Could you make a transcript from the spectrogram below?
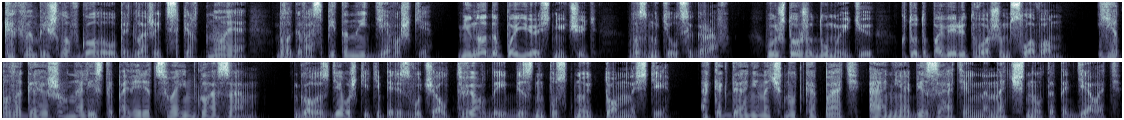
Как вам пришло в голову предложить спиртное благовоспитанной девушке?» «Не надо поясничать», — возмутился граф. «Вы что же думаете, кто-то поверит вашим словам?» «Я полагаю, журналисты поверят своим глазам», Голос девушки теперь звучал твердо и без напускной томности. А когда они начнут копать, а они обязательно начнут это делать,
